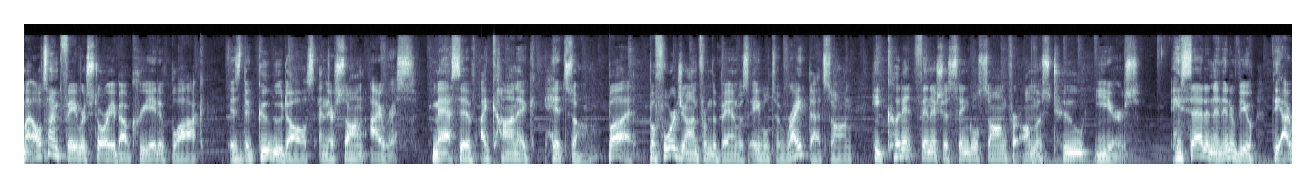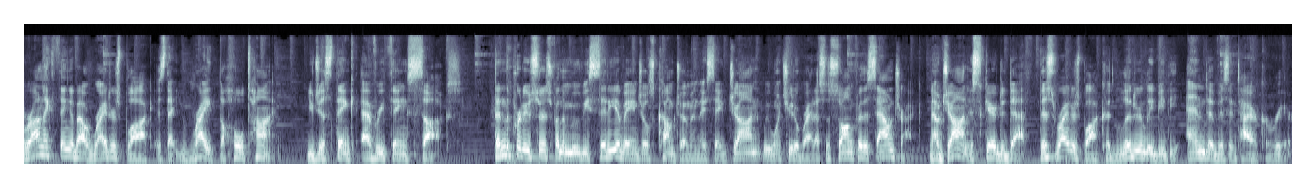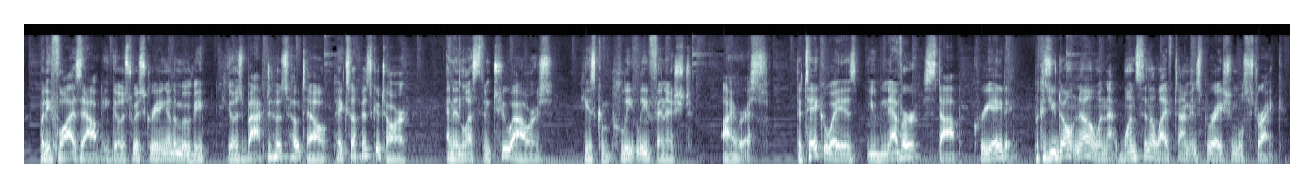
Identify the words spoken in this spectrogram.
My all-time favorite story about creative block is the Goo Goo Dolls and their song Iris. Massive, iconic hit song. But before John from the band was able to write that song, he couldn't finish a single song for almost two years. He said in an interview, the ironic thing about writer's block is that you write the whole time. You just think everything sucks. Then the producers from the movie City of Angels come to him and they say, John, we want you to write us a song for the soundtrack. Now, John is scared to death. This writer's block could literally be the end of his entire career. But he flies out, he goes to a screening of the movie, he goes back to his hotel, picks up his guitar, and in less than two hours, he's completely finished Iris. The takeaway is you never stop creating because you don't know when that once in a lifetime inspiration will strike.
